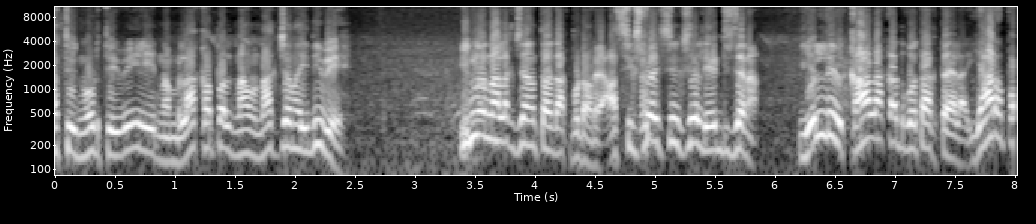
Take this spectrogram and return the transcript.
ಆತೀವಿ ನೋಡ್ತೀವಿ ನಮ್ಮ ಲಾಕಪ್ಪಲ್ಲಿ ನಾವು ನಾಲ್ಕು ಜನ ಇದ್ದೀವಿ ಇನ್ನೂ ನಾಲ್ಕು ಜನ ತಂದು ಹಾಕ್ಬಿಟ್ಟವ್ರೆ. ಆ ಸಿಕ್ಸ್ ಬೈ ಸಿಕ್ಸಲ್ಲಿ ಎಂಟು ಜನ. ಎಲ್ಲಿ ಕಾಲು ಹಾಕೋದು ಗೊತ್ತಾಗ್ತಾ ಇಲ್ಲ. ಯಾರಪ್ಪ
